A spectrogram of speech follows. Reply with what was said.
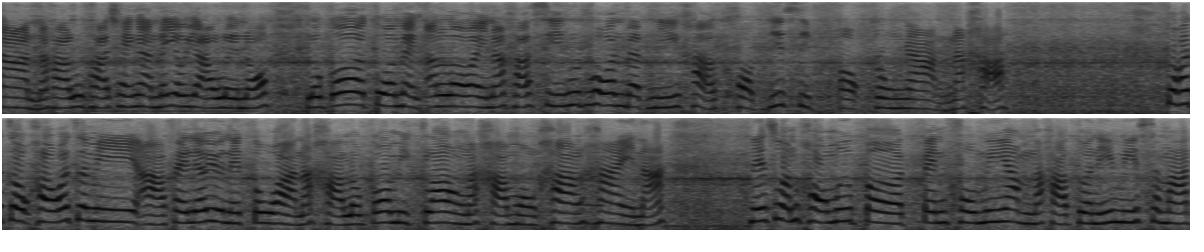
งานนะคะ ลูกค้าใช้งานได้ยาวๆเลยเนาะแล้วก็ตัวแม็กอลลอยนะคะ สีทูโทนแบบนี้ค่ะขอบ 20 ออกโรงงานนะคะตัวกระจกเขาก็จะมีไฟเลี้ยวอยู่ในตัวนะคะ แล้วก็มีกล้องนะคะมองข้างให้นะ ในส่วนของมือเปิดเป็นโครเมียมนะคะ ตัวนี้มีสมาร์ท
